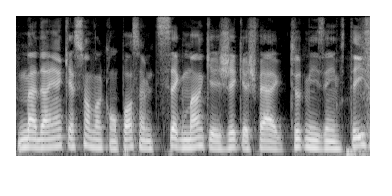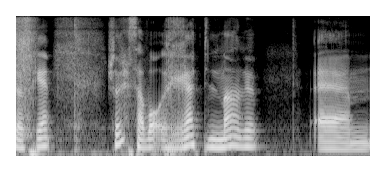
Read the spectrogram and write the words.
Ma dernière question avant qu'on passe à un petit segment que j'ai que je fais avec tous mes invités, ça serait Je voudrais savoir rapidement, là, euh,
